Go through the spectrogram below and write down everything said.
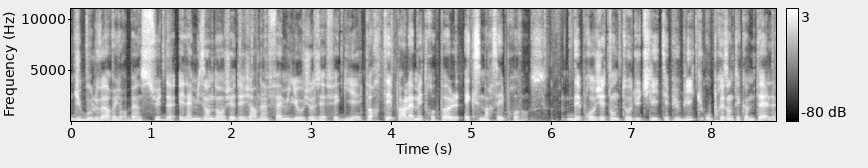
du boulevard urbain sud et la mise en danger des jardins familiaux Joseph Aiguier, portés par la métropole Aix-Marseille-Provence. Des projets tantôt d'utilité publique ou présentés comme tels,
